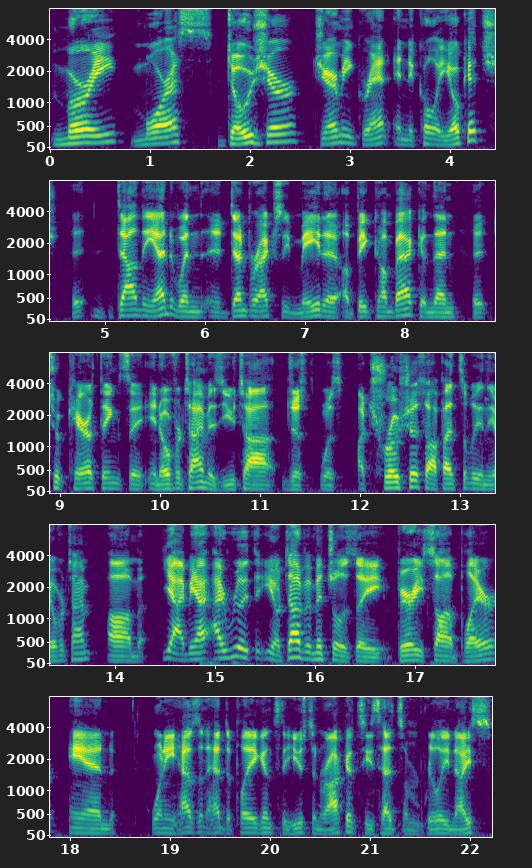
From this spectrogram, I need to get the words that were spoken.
Murray, Morris, Dozier, Jerami Grant, and Nikola Jokic uh, down the end when uh, Denver actually made a, a big comeback and then took care of things in overtime as Utah just was atrocious offensively in the overtime. Um, yeah, I mean, I, I really think, you know, Donovan Mitchell is a very solid player and when he hasn't had to play against the Houston Rockets, he's had some really nice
